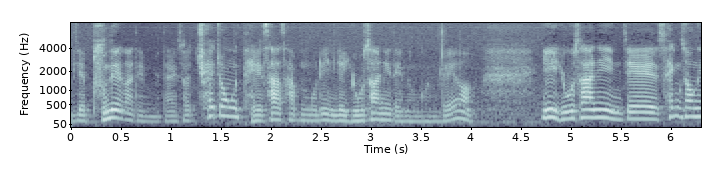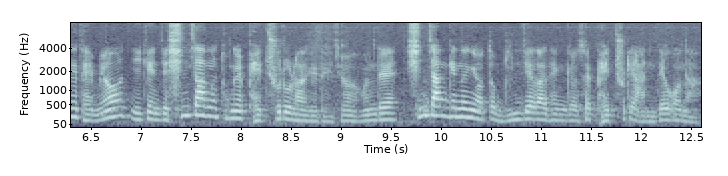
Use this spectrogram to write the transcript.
이제 분해가 됩니다. 그래서 최종 대사 산물이 이제 요산이 되는 건데요. 이 요산이 이제 생성이 되면 이게 이제 신장을 통해 배출을 하게 되죠. 근데 신장 기능에 어떤 문제가 생겨서 배출이 안 되거나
